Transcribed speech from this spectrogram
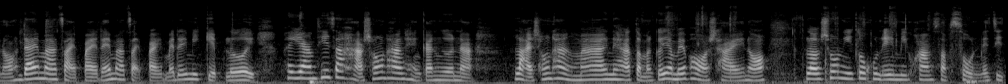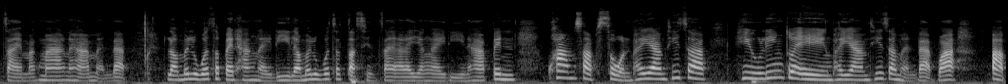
เนาะ ได้มาจ่ายไปได้มาจ่ายไปไม่ได้มีเก็บเลย พยายามที่จะหาช่องทางแห่งการเงินอะ หลายช่องทางมากนะคะแต่มันก็ยังไม่พอใช้เนาะแล้วช่วงนี้ตัวคุณเองมีความสับสนในจิตใจมากๆนะคะเหมือนแบบ เราไม่รู้ว่าจะไปทางไหนดี เราไม่รู้ว่าจะตัดสินใจอะไรยังไงดีนะคะเป็นความสับสนพยายามที่จะฮิลลิ่งตัวเองพยายามที่จะเหมือนแบบว่าปรับ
